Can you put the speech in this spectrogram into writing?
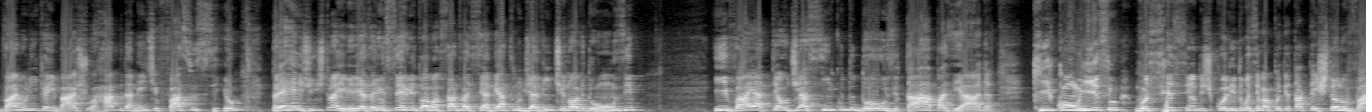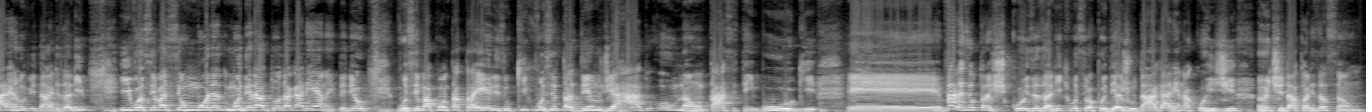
vai no link aí embaixo, rapidamente faça o seu pré-registro aí, beleza? E o servidor avançado vai ser aberto no dia 29 do 11 e vai até o dia 5 do 12, tá, rapaziada? Que com isso, você sendo escolhido, você vai poder estar tá testando várias novidades ali e você vai ser um moderador da Garena, entendeu? Você vai apontar para eles o que, que você tá vendo de errado ou não, tá? Se tem bug, é... várias outras coisas ali que você vai poder ajudar a Garena a corrigir antes da atualização.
